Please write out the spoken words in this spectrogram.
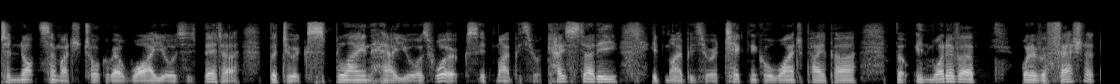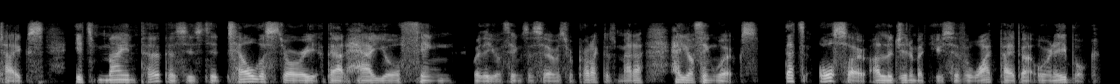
to not so much talk about why yours is better, but to explain how yours works. It might be through a case study, it might be through a technical white paper, but in whatever whatever fashion it takes, its main purpose is to tell the story about how your thing, whether your thing's a service or a product doesn't matter, how your thing works. That's also a legitimate use of a white paper or an ebook,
